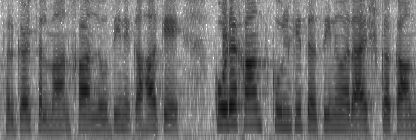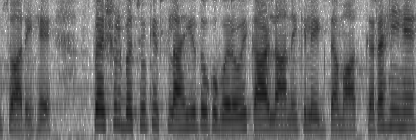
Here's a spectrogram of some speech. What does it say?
मुजफ्फरगढ़ सलमान खान लोधी ने कहा कि कोड़े खान स्कूल की तजीनो आरइश का काम जारी है। स्पेशल बच्चों की सलाहियतों को बरोए कार लाने के लिए इकदाम कर रहे हैं।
